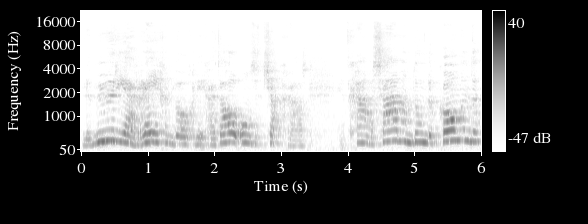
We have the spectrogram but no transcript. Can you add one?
Lemuria regenbooglicht uit al onze chakra's. En dat gaan we samen doen de komende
